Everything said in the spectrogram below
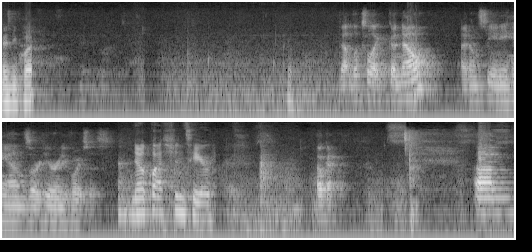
Any questions? That looks like a no. I don't see any hands or hear any voices. No questions here. Okay. Um,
